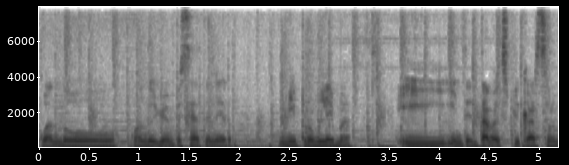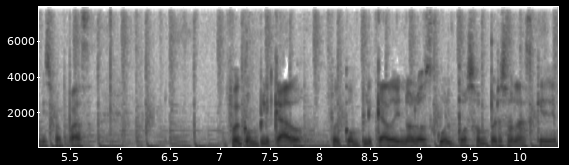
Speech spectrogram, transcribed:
cuando, cuando yo empecé a tener mi problema y intentaba explicárselo a mis papás fue complicado, fue complicado y no los culpo, son personas que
